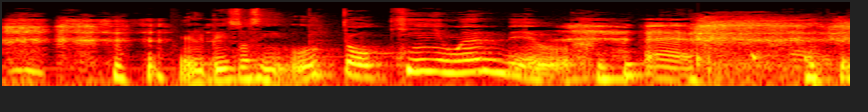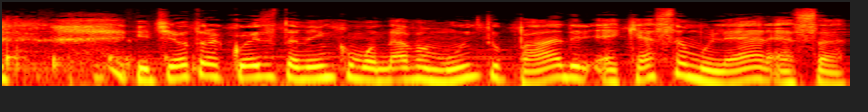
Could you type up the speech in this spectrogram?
Ele pensou assim: o Tolkien é meu. É. E tinha outra coisa também que incomodava muito o padre: é que essa mulher, essa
